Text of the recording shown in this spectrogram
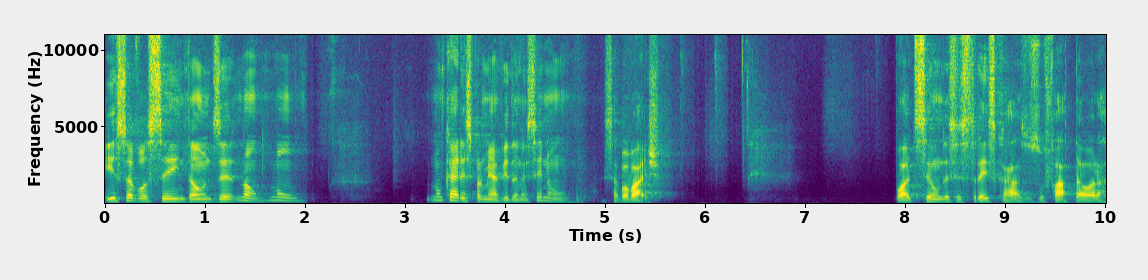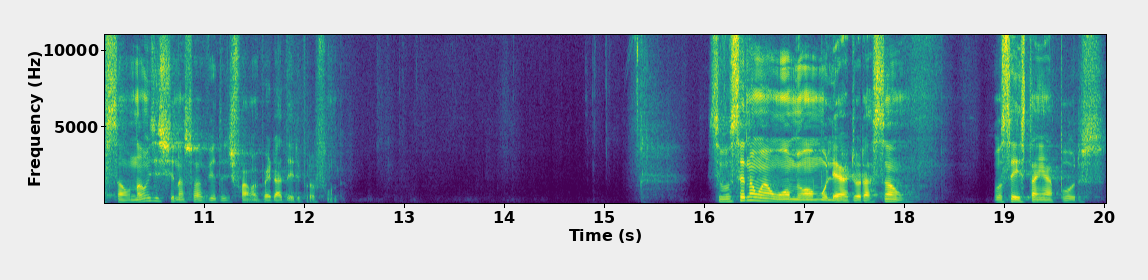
isso é você então dizer: não, não, não quero isso para minha vida, não. Isso, não, isso é bobagem. Pode ser um desses três casos, o fato da oração não existir na sua vida de forma verdadeira e profunda. Se você não é um homem ou uma mulher de oração, você está em apuros.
